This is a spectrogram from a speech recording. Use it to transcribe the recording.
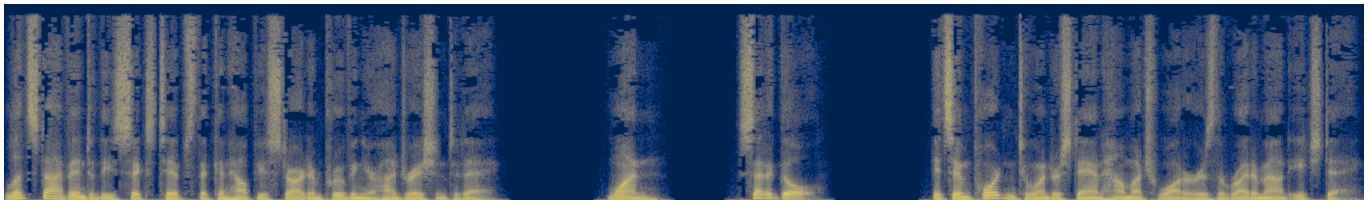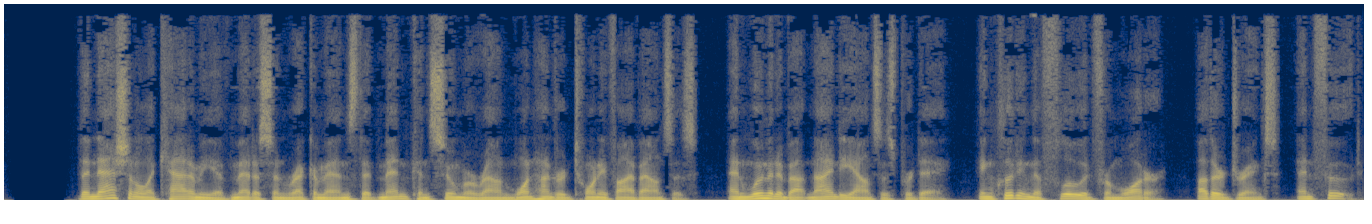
let's dive into these six tips that can help you start improving your hydration today. 1. Set a goal. It's important to understand how much water is the right amount each day. The National Academy of Medicine recommends that men consume around 125 ounces, and women about 90 ounces per day, including the fluid from water, other drinks, and food.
